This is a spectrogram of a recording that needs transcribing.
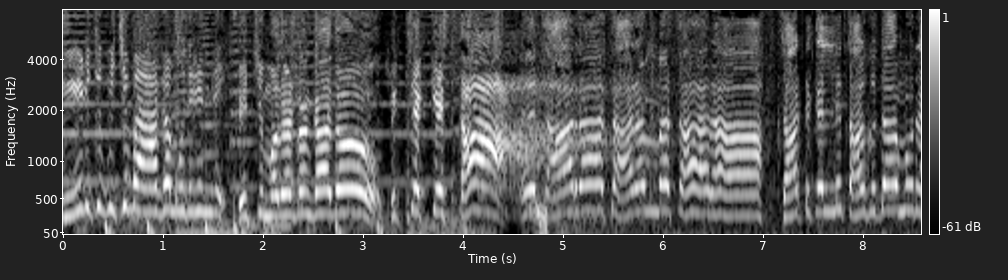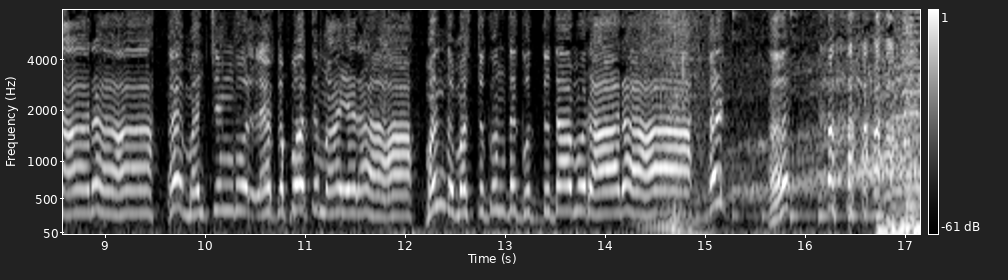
వీడికి పిచ్చి బాగా ముదిరింది. పిచ్చి మొదలటం కాదు. పిచ్చెక్కిస్తా. ఏ సారా సారమ్మ సారా చాటుకెళ్ళి తాగుదాము రారా. ఏ మంచింగు లేకపోతే మాయరా. మందు మస్తు గుంద గుద్దుదాము రారా. ఏ, ఆ?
